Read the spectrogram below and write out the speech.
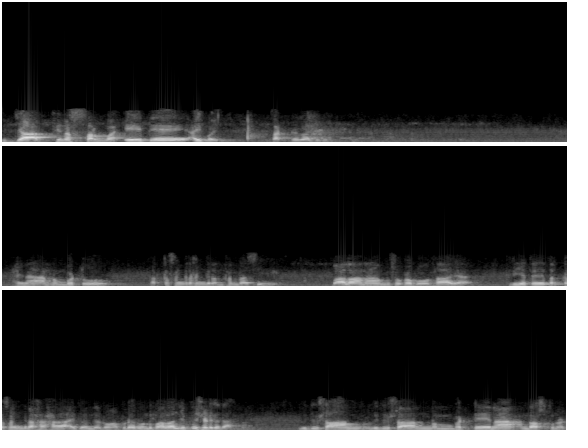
విద్యార్థిన సర్వ ఏతే అయిపోయింది. చక్కగా చెప్పింది ఆయన అన్నం భట్టు తర్క సంగ్రహం గ్రంథం రాసి బాలానాం సుఖబోధాయ క్రియతే తర్క సంగ్రహ అయిపోయింది అప్పుడే రెండు పాదాలు చెప్పేశాడు కదా. విదుషాన్ విదుషాన్నం భట్టేనా అని రాస్తున్నాడు.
